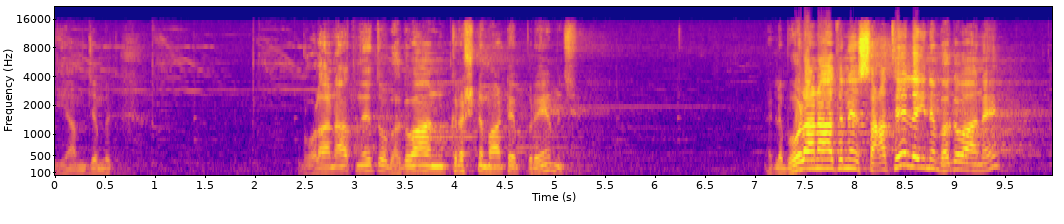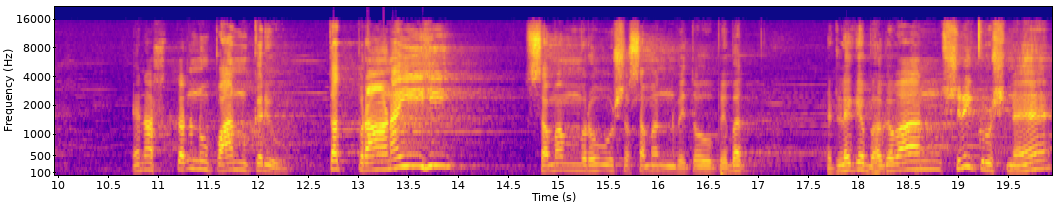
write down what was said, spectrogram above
એ આમ જેમ ભોળાનાથને તો ભગવાન કૃષ્ણ માટે પ્રેમ છે એટલે ભોળાનાથને સાથે લઈને ભગવાને એના સ્તરનું પાન કર્યું તત્પ્રાણૈ સમમ રોષ સમન્વિતો પિબત. એટલે કે ભગવાન શ્રી કૃષ્ણે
